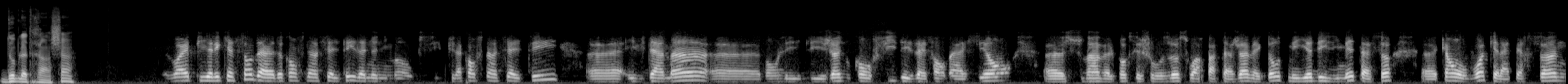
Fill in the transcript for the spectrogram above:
double tranchant. Oui, puis il y a les questions de, de confidentialité et d'anonymat aussi. Puis la confidentialité, euh, évidemment, euh, bon, les, les, jeunes nous confient des informations. Euh, souvent, veulent pas que ces choses-là soient partagées avec d'autres, mais il y a des limites à ça. Euh, quand on voit que la personne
